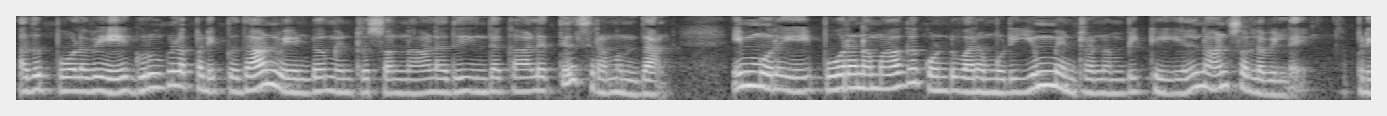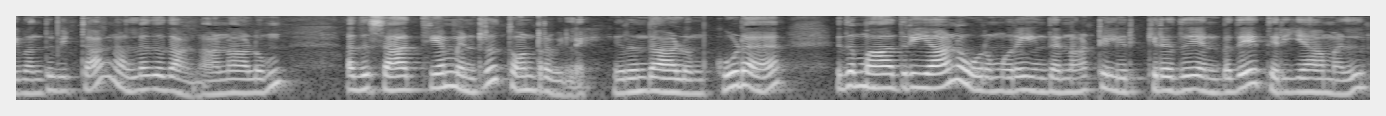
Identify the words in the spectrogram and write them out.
அதுபோலவே குருகுல படிப்பு தான் வேண்டும் என்று சொன்னால் அது இந்த காலத்தில் சிரமம்தான். இம்முறையை பூரணமாக கொண்டு வர முடியும் என்ற நம்பிக்கையில் நான் சொல்லவில்லை. அப்படி வந்துவிட்டால் நல்லதுதான். ஆனாலும் அது சாத்தியம் என்று தோன்றவில்லை. இருந்தாலும் கூட இது மாதிரியான ஒரு முறை இந்த நாட்டில் இருக்கிறது என்பதே தெரியாமல்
